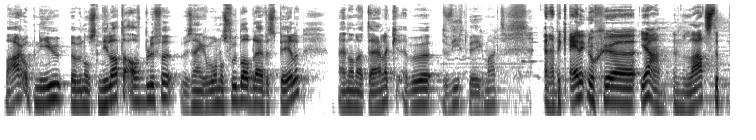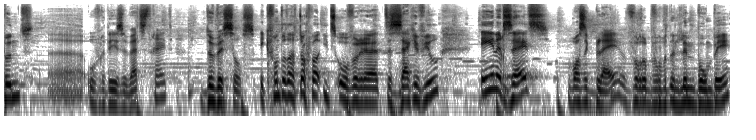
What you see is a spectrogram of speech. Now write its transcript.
Maar opnieuw, we hebben ons niet laten afbluffen. We zijn gewoon ons voetbal blijven spelen. En dan uiteindelijk hebben we de 4-2 gemaakt. En heb ik eigenlijk nog eh, ja, een laatste punt eh, over deze wedstrijd. De wissels. Ik vond dat er toch wel iets over eh, te zeggen viel. Enerzijds was ik blij voor bijvoorbeeld een Limbombe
